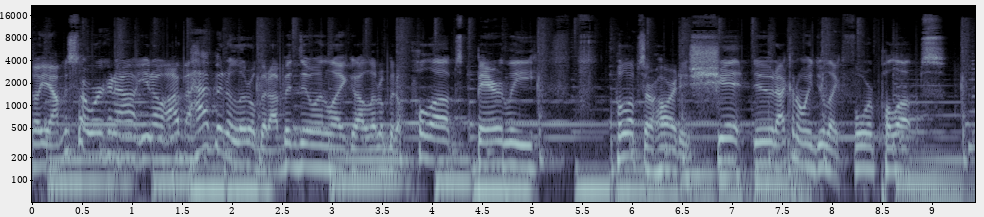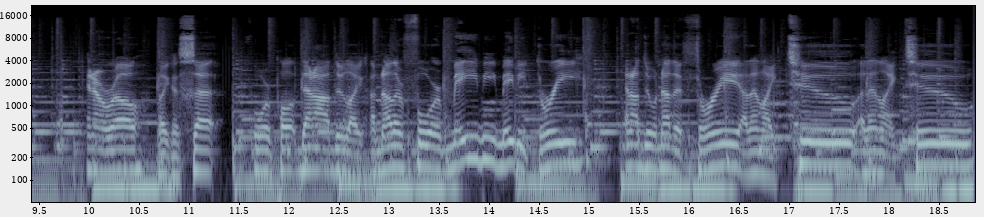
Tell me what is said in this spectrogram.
So yeah, I'm gonna start working out. You know, I have been a little bit. I've been doing like a little bit of pull-ups, barely. Pull-ups are hard as shit, dude. I can only do like four pull-ups in a row, like a set. Four pull. Then I'll do like another four, maybe, maybe three. And I'll do another three, and then like two, and then like two.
